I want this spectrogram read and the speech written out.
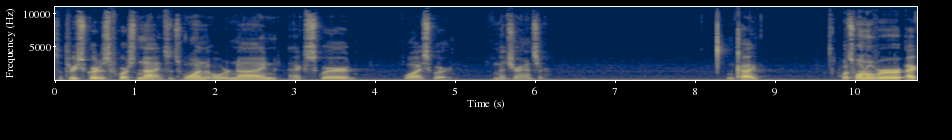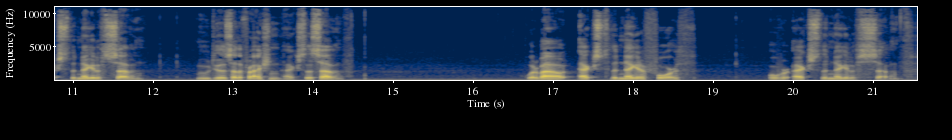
So 3 squared is, of course, 9. So it's 1 over 9 x squared, y squared. And that's your answer. Okay? What's 1 over x to the negative 7? Move to the other fraction, x to the 7th. What about x to the negative 4th over x to the negative 7th?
